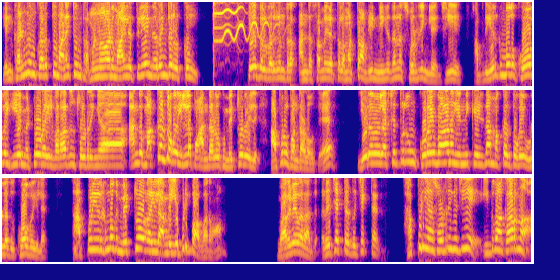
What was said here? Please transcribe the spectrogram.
என் கண்ணும் கருத்தும் அனைத்தும் தமிழ்நாடு மாநிலத்திலேயே நிறைந்திருக்கும். தேர்தல் வருகின்ற அந்த சமயத்துல மட்டும் அப்படின்னு நீங்க தானே சொல்றீங்களே ஜி. அப்படி இருக்கும்போது கோவைக்கு ஏன் மெட்ரோ ரயில் வராதுன்னு சொல்றீங்க? அங்க மக்கள் தொகை இல்லப்பா அந்த அளவுக்கு மெட்ரோ ரயில் அப்ரூவ் பண்ற அளவுக்கு. இருபது லட்சத்துக்கும் குறைவான எண்ணிக்கையில் தான் மக்கள் தொகை உள்ளது கோவையில. அப்படி இருக்கும்போது மெட்ரோ ரயில் அங்க எப்படிப்பா வரும்? வரவே வராது. ரிஜெக்டட் ரிஜெக்டட் அப்படியா சொல்றீங்க ஜி இதுவா காரணம்?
